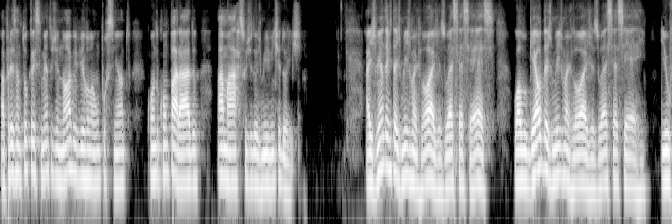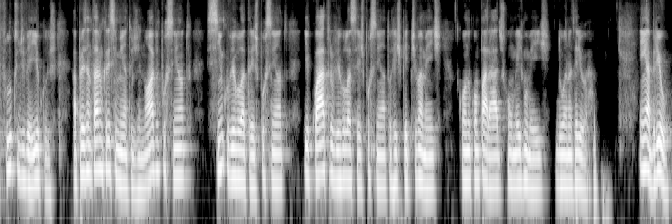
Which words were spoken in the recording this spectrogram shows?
apresentou crescimento de 9,1% quando comparado a março de 2022. As vendas das mesmas lojas, o SSS, o aluguel das mesmas lojas, o SSR, e o fluxo de veículos apresentaram crescimento de 9%, 5,3% e 4,6%, respectivamente, quando comparados com o mesmo mês do ano anterior. Em abril,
